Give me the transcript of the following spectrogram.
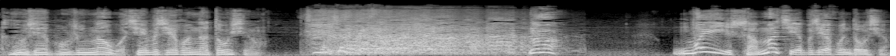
可能有些朋友说，那我结不结婚那都行。那么为什么结不结婚都行？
